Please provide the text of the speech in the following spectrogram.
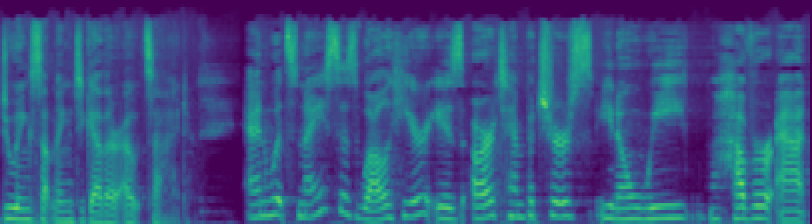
doing something together outside. And what's nice as well here is our temperatures, you know, we hover at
